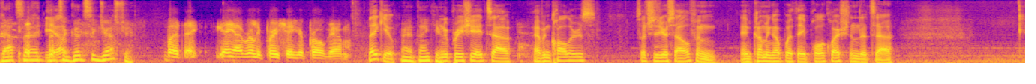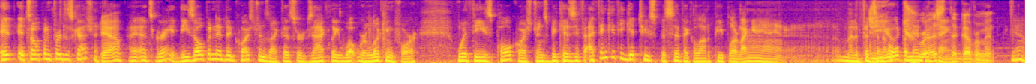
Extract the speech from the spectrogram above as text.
that's a that's Yep. a good suggestion. But uh, yeah, yeah, I really appreciate your program. Thank you. All right, thank you. We appreciate uh, having callers such as yourself and and coming up with a poll question that's uh It, it's open for discussion. Yeah. That's great. These open ended questions like this are exactly what we're looking for with these poll questions because if I think if you get too specific, a lot of people are like, eh. but if it's do an open ended trust thing, the government? yeah,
